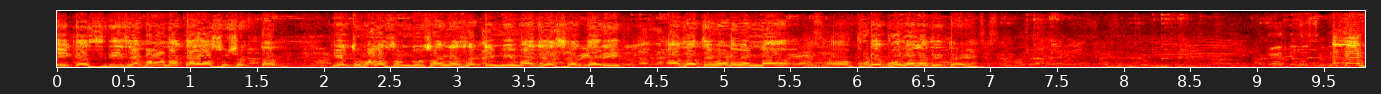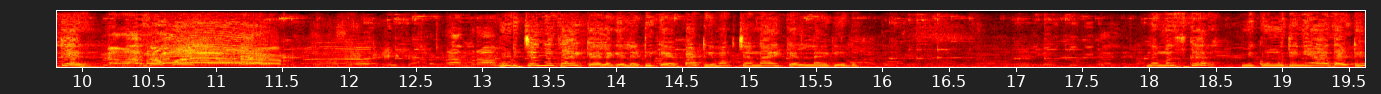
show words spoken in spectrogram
एका स्त्रीच्या भावना काय असू शकतात हे तुम्हाला समजून सांगण्यासाठी मी माझ्या सहकारी आदाते मॅडम यांना पुढे बोलायला देत आहे. नमस्कार. पुढच्यांनाच ऐकायला गेलं ठीक आहे. पाठीमागच्यांना ऐकायला नाही गेलं. नमस्कार मी कुमुदिनी आदाटे.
